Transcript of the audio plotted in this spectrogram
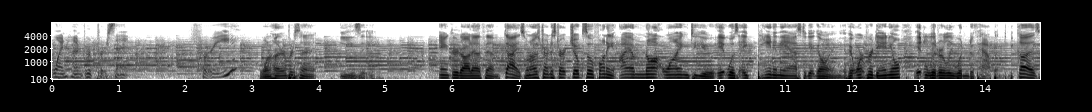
100% free? 100% easy. Anchor.fm. Guys, when I was trying to start Joke So Funny, I am not lying to you. It was a pain in the ass to get going. If it weren't for Daniel, it literally wouldn't have happened because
